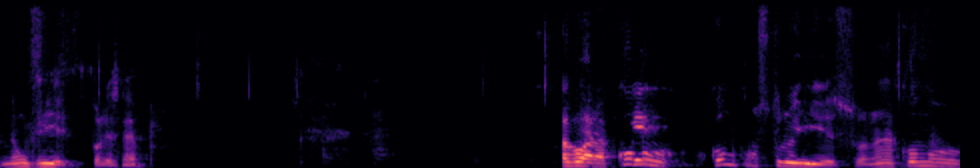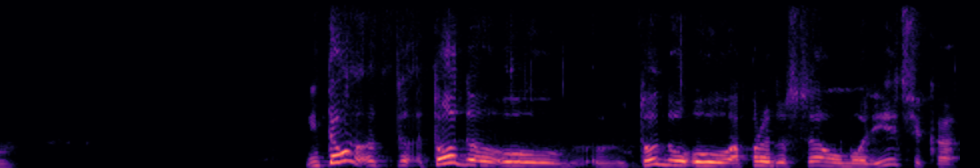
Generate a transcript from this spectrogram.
Não vi, por exemplo. Agora, como, como construir isso? Né? Como então, todo o, todo o, a produção humorística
